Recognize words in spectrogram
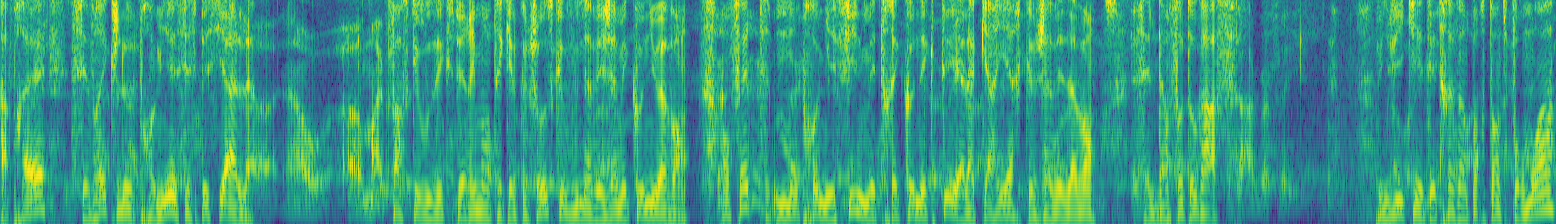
Après, c'est vrai que le premier, c'est spécial. Parce que vous expérimentez quelque chose que vous n'avez jamais connu avant. En fait, mon premier film est très connecté à la carrière que j'avais avant, celle d'un photographe une vie qui était très importante pour moi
